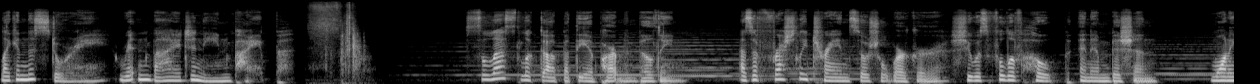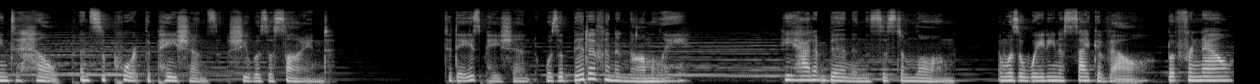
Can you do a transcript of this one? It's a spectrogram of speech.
Like in this story written by Janine Pipe. Celeste looked up at the apartment building. As a freshly trained social worker, she was full of hope and ambition, wanting to help and support the patients she was assigned. Today's patient was a bit of an anomaly. He hadn't been in the system long and was awaiting a psych eval, but for now,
